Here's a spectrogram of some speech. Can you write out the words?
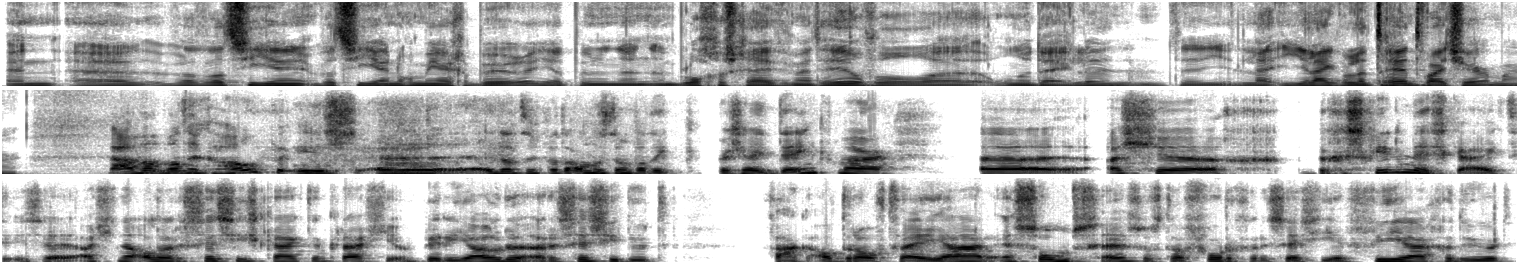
En uh, wat, wat, zie je, wat zie jij nog meer gebeuren? Je hebt een, een blog geschreven met heel veel uh, onderdelen. De, je, je, lijkt wel een trendwatcher, maar... Nou, wat, ik hoop is, uh, dat is wat anders dan wat ik per se denk, maar als je de geschiedenis kijkt, is, als je naar alle recessies kijkt, dan krijg je een periode, een recessie duurt vaak anderhalf, twee jaar. En soms, hè, zoals de vorige recessie heeft vier jaar geduurd.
